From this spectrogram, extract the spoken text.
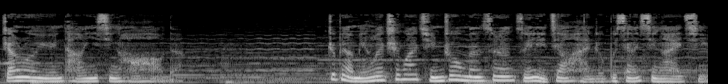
张若昀、唐艺昕好好的。”这表明了吃瓜群众们虽然嘴里叫喊着不相信爱情，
